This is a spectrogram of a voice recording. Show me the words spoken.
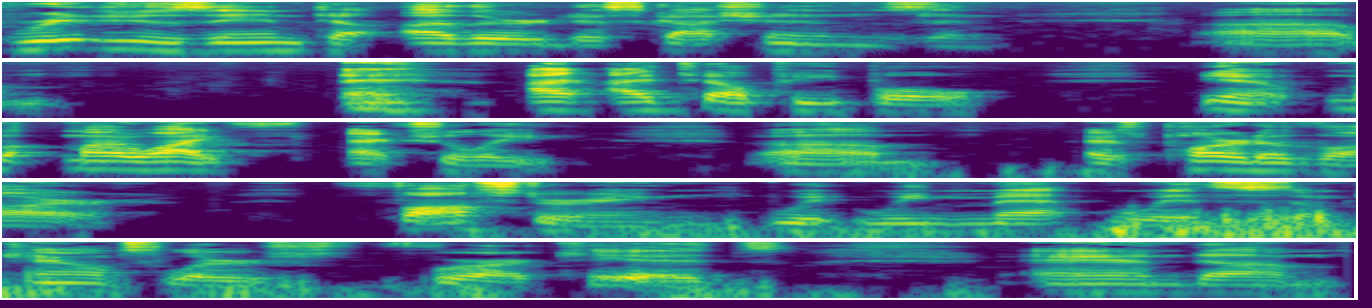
bridges into other discussions. And um, I, I, tell people, you know, m- my wife actually, um, as part of our fostering, we, we met with some counselors for our kids. And, um,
